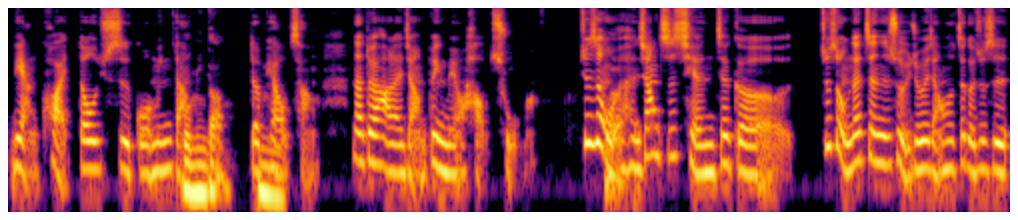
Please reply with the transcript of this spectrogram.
两块都是国民党，国民党。的票仓，那对他来讲并没有好处嘛？就是我很像之前这个，就是我们在政治术语就会讲说，这个就是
